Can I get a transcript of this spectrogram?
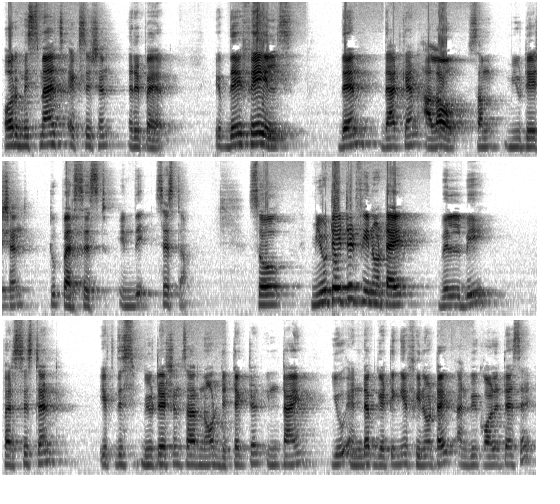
or mismatch excision repair. If they fails then that can allow some mutation to persist in the system. So mutated phenotype will be persistent if these mutations are not detected in time you end up getting a phenotype and we call it as a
